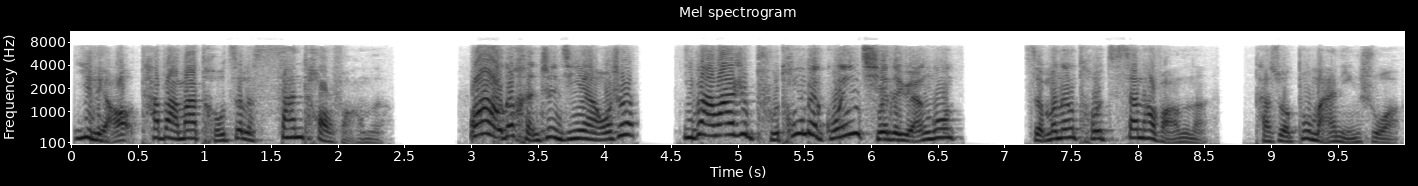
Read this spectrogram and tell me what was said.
一聊，他爸妈投资了三套房子，哇，我都很震惊啊！我说你爸妈是普通的国营企业的员工，怎么能投三套房子呢？他说不瞒您说，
